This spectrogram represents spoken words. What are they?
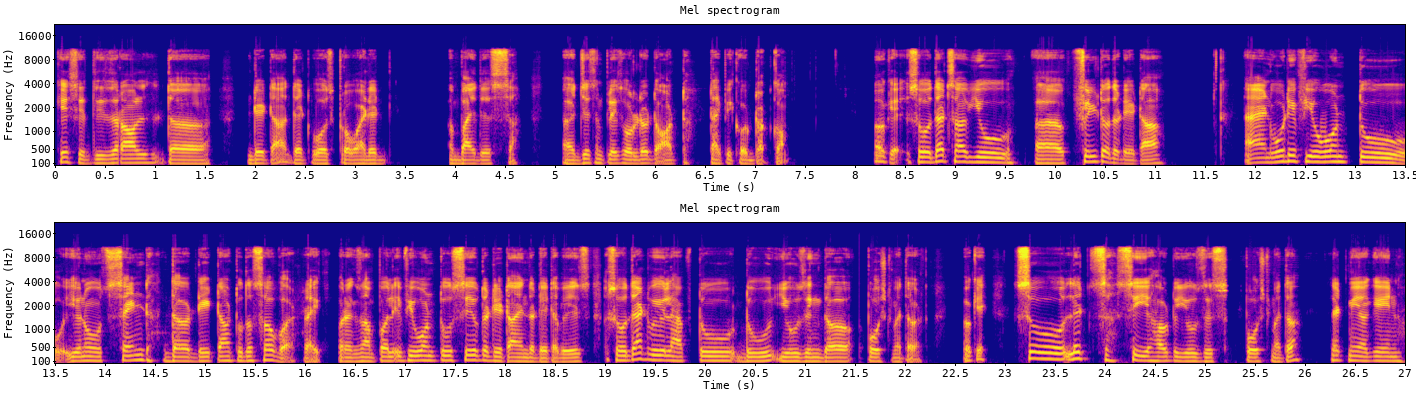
Okay, so these are all the data that was provided by this uh, JSON placeholder.typicode.com okay so that's how you uh, filter the data. And what if you want to you know send the data to the server right? For example if you want to save the data in the database so that we will have to do using the post method. Okay so let's see how to use this post method. Let me again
